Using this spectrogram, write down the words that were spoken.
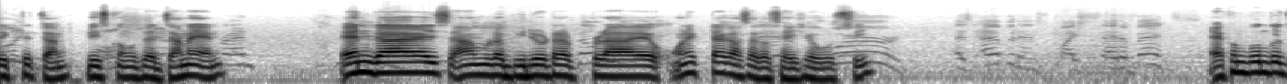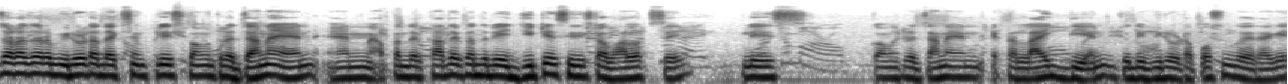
দেখতে চান প্লিজ কমেন্টে জানায়েন। এন্ড গাইস আমরা ভিডিওটার প্রায় অনেকটা কাছাকাছি এসে পড়ছি। এখন পর্যন্ত যারা যারা ভিডিওটা দেখছেন প্লিজ কমেন্ট জানায়েন। অ্যান্ড আপনাদের কাদের কাদের এই জিটিএ সিরিজটা ভালো লাগছে প্লিজ কমেন্ট জানায়েন। একটা লাইক দিয়েন যদি ভিডিওটা পছন্দ হয়ে থাকে।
